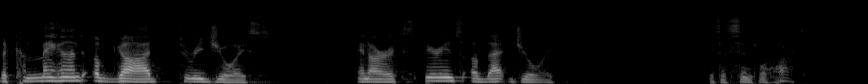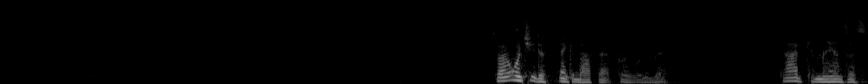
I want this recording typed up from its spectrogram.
the command of God to rejoice and our experience of that joy is a sinful heart. So I want you to think about that for a little bit. God commands us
